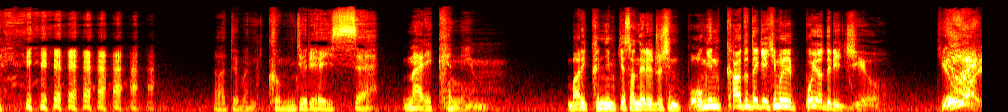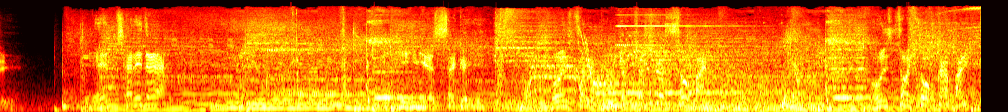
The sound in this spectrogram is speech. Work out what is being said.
어둠은 굶주려 있어. 마리크님, 마리크님께서 내려주신 봉인 카드 덱의 힘을 보여드리지요. 듀얼! 내 차례다. 이 녀석을 몬스터를 공격 표시로 소환. 몬스터 효과 발동.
